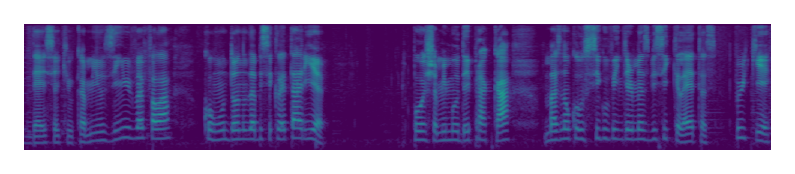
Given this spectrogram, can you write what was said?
Desce aqui o caminhozinho e vai falar com o dono da bicicletaria. Poxa, me mudei pra cá, mas não consigo vender minhas bicicletas. Por quê?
